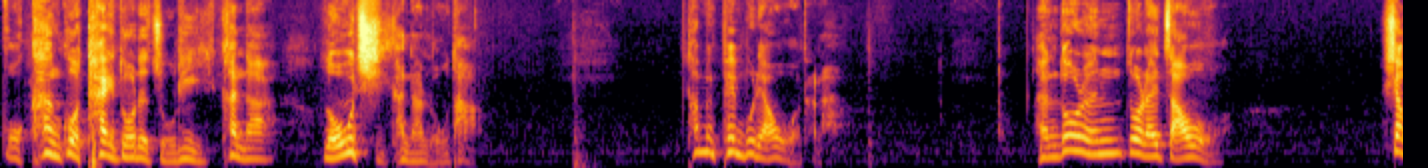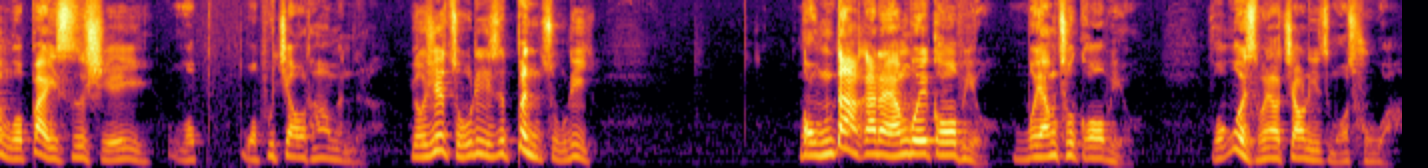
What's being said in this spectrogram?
我看过太多的主力，看他楼起，看他楼塌，他们骗不了我的了。很多人都来找我，向我拜师学艺，我我不教他们的。有些主力是笨主力，懵大干的想买股票，不想出高票。我为什么要教你怎么出啊？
